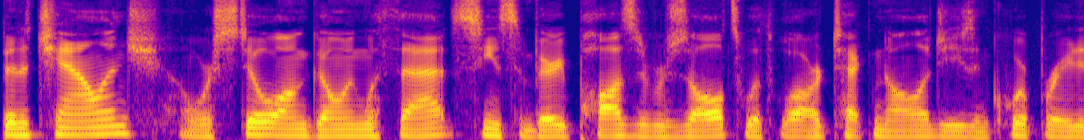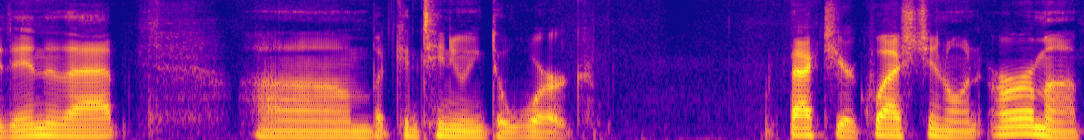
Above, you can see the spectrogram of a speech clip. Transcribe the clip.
been a challenge. We're still ongoing with that. seeing some very positive results with our technologies incorporated into that, um, but continuing to work back to your question on Irma,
